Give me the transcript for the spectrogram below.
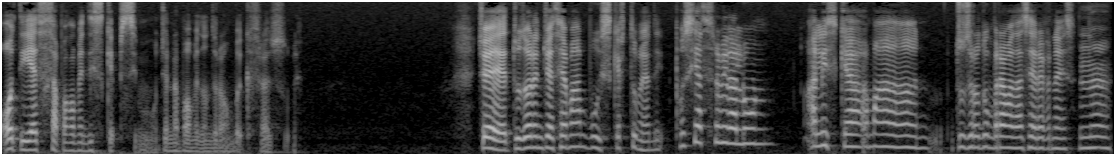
Ότι δεν θα πάω με τη σκέψη μου και να πάω με τον τρόπο που εκφράζομαι. Και τούτο είναι και θέμα που σκέφτομαι. ότι Πώς οι άνθρωποι λαλούν αλήθεια άμα τους ρωτούν πράγματα σε έρευνες. Ναι.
